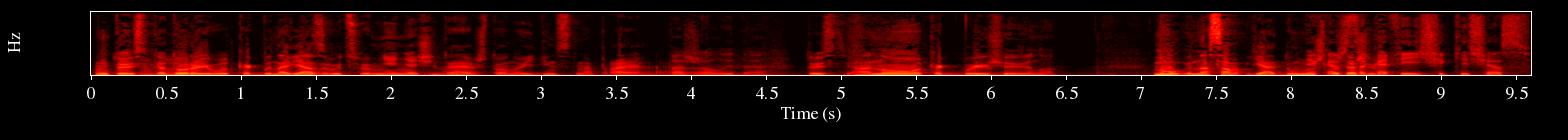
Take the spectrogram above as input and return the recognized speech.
Ну, то есть, которые вот как бы навязывают свое мнение, считая, что оно единственно правильное. Пожалуй, да. То есть, оно как бы... Еще вино. Ну, на самом... Я думаю, Мне что кажется, даже... кофейщики сейчас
